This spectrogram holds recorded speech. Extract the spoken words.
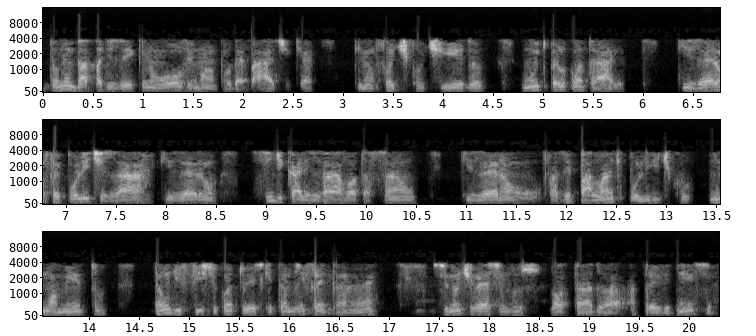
Então não dá para dizer que não houve um amplo debate, que, que não foi discutido, muito pelo contrário quiseram foi politizar, quiseram sindicalizar a votação, quiseram fazer palanque político num momento tão difícil quanto esse que estamos enfrentando, né? Se não tivéssemos votado a, a Previdência,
